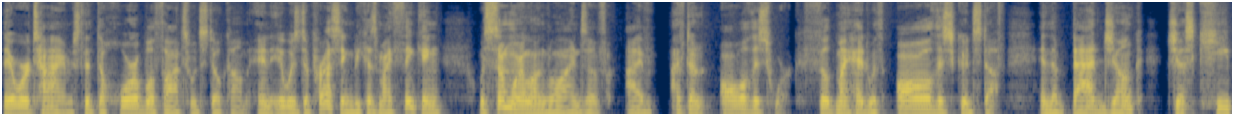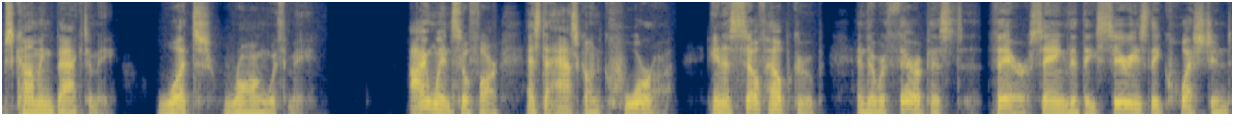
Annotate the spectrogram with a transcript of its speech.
there were times that the horrible thoughts would still come, and it was depressing because my thinking was somewhere along the lines of I've I've done all this work, filled my head with all this good stuff, and the bad junk just keeps coming back to me. What's wrong with me? I went so far as to ask on Quora in a self-help group, and there were therapists there saying that they seriously questioned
